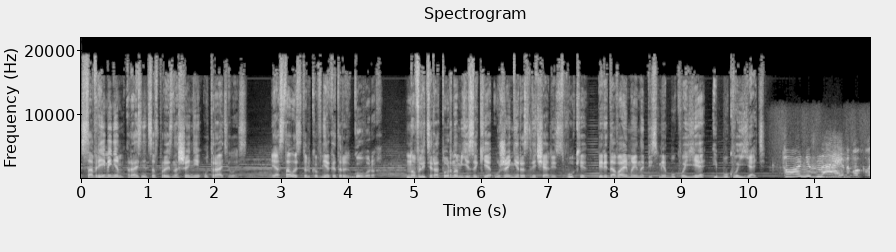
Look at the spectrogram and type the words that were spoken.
Со временем разница в произношении утратилась и осталась только в некоторых говорах. Но в литературном языке уже не различались звуки, передаваемые на письме буквой «е» и буквой «ять». Кто не знает буквы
